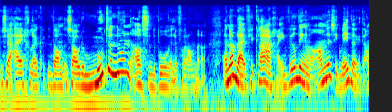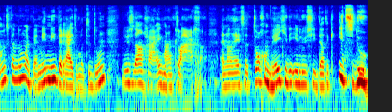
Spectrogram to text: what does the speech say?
ze eigenlijk dan zouden moeten doen als ze de boel willen veranderen. En dan blijf je klagen. Ik wil dingen wel anders. Ik weet dat ik het anders kan doen, maar ik ben niet bereid om het te doen. Dus dan ga ik maar klagen. En dan heeft het toch een beetje de illusie dat ik iets doe.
